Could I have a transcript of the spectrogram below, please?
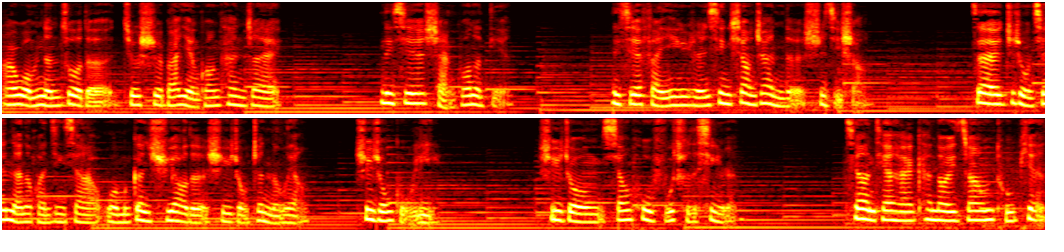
而我们能做的就是把眼光看在那些闪光的点。那些反映人性向战的事迹上，在这种艰难的环境下，我们更需要的是一种正能量，是一种鼓励，是一种相互扶持的信任。前两天还看到一张图片，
